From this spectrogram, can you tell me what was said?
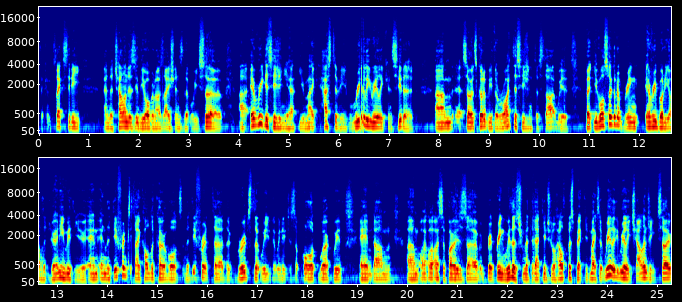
the complexity, and the challenges in the organisations that we serve. Uh, every decision you, you make has to be really, really considered um, so it's got to be the right decision to start with, but you've also got to bring everybody on the journey with you, and and the different stakeholder cohorts and the different uh, the groups that we that we need to support, work with, and um, um, I, I, suppose uh, bring with us from that, that, digital health perspective makes it really really challenging. So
